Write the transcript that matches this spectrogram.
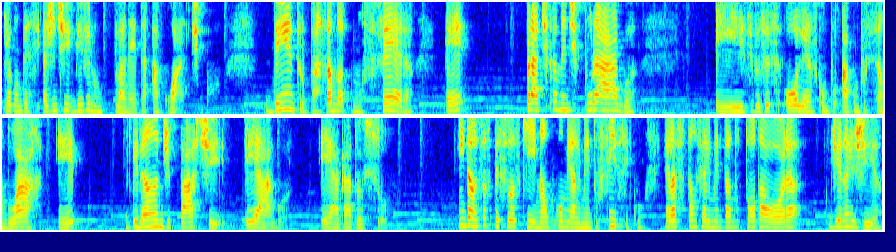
que acontece? A gente vive num planeta aquático. Dentro, passando a atmosfera, é praticamente pura água. E se vocês olham a composição do ar, é grande parte é água, é H2O. Então, essas pessoas que não comem alimento físico, elas estão se alimentando toda hora de energia.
